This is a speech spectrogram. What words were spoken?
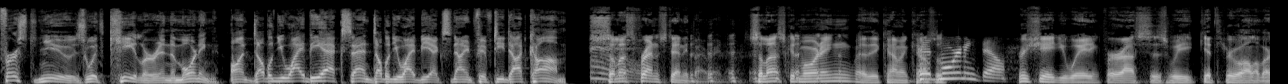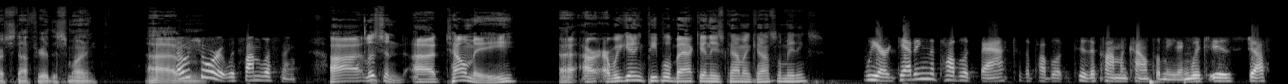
First News with Keeler in the morning on WIBX and WIBX950.com. Celeste Friend standing by right now. Celeste, good morning. By the Common Council. Good morning, Bill. Appreciate you waiting for us as we get through all of our stuff here this morning. Um, oh, sure. It was fun listening. Uh, listen, uh, tell me, uh, are, are we getting people back in these Common Council meetings? We are getting the public back to the public to the Common Council meeting, which is just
